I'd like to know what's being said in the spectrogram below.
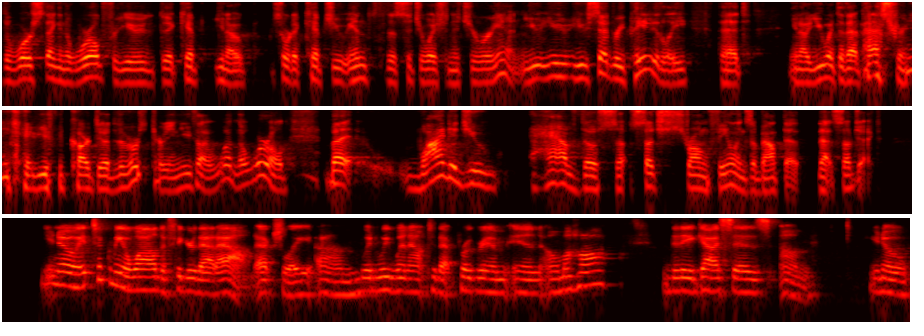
the worst thing in the world for you that kept you know sort of kept you in the situation that you were in you you you said repeatedly that you know you went to that pastor and he gave you the card to a divorce attorney and you thought what in the world but why did you have those such strong feelings about that that subject you know it took me a while to figure that out actually um, when we went out to that program in omaha the guy says um, you know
